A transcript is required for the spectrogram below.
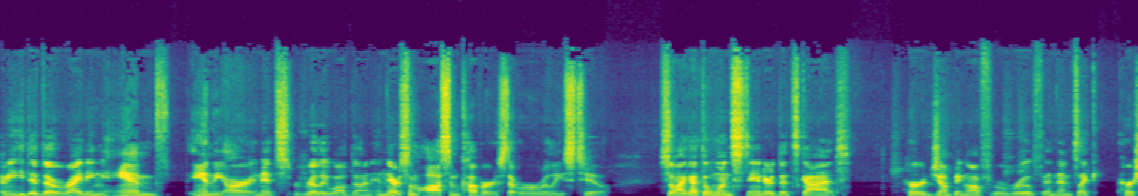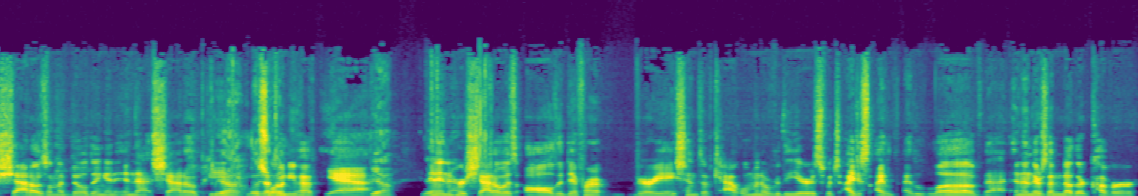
I mean he did the writing and and the art and it's really well done. And there's some awesome covers that were released too. So I got the one standard that's got her jumping off a roof and then it's like her shadows on the building and in that shadow piece. Yeah, this is that the one? one you have? Yeah. Yeah, yeah. And in her shadow is all the different variations of Catwoman over the years, which I just I I love that. And then there's another cover,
